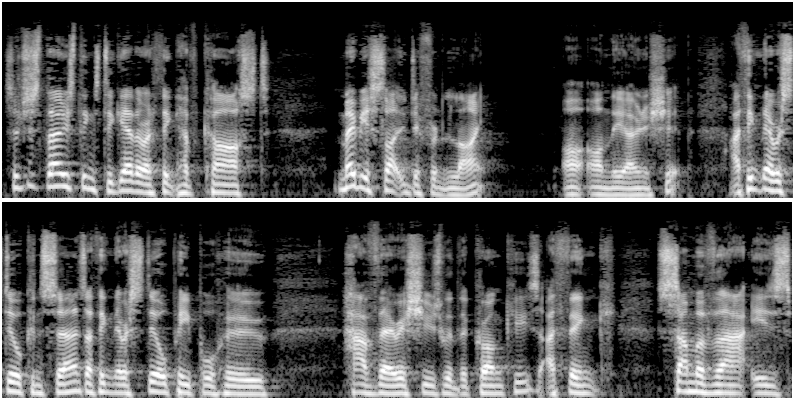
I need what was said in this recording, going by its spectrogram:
So just those things together, I think, have cast maybe a slightly different light on the ownership. I think there are still concerns. I think there are still people who have their issues with the Kroenkes. I think some of that is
